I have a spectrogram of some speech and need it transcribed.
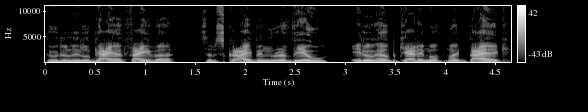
Do the little guy a favor, subscribe and review. It'll help get him off my back.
